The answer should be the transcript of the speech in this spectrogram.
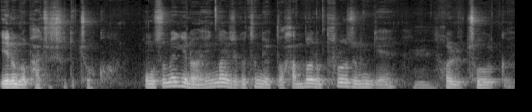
이런 거 봐줄 수도 좋고 홍수맥이나 앵맞이 같은 경우 한 번은 풀어주는 게헐 좋을 거예요.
